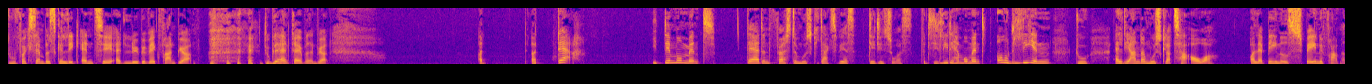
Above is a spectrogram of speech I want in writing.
du for eksempel skal ligge an til at løbe væk fra en bjørn. du bliver angrebet af en bjørn. Og, og der, i det moment, der er den første muskel, der aktiveres, det er din source. Fordi det er lige det her moment, åh, oh, det er lige inden du, alle de andre muskler tager over og lader benet spæne fremad.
